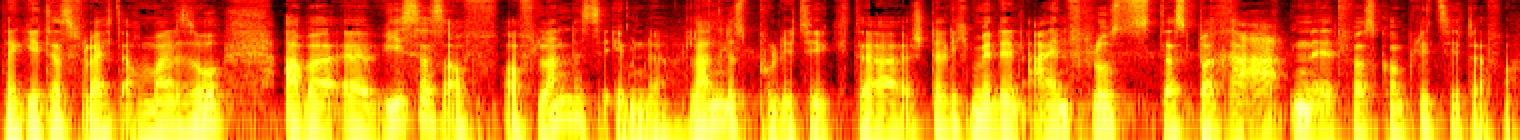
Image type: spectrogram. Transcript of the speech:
Da geht das vielleicht auch mal so. Aber äh, wie ist das auf, auf Landesebene, Landespolitik? Da stelle ich mir den Einfluss, das Beraten etwas komplizierter vor.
